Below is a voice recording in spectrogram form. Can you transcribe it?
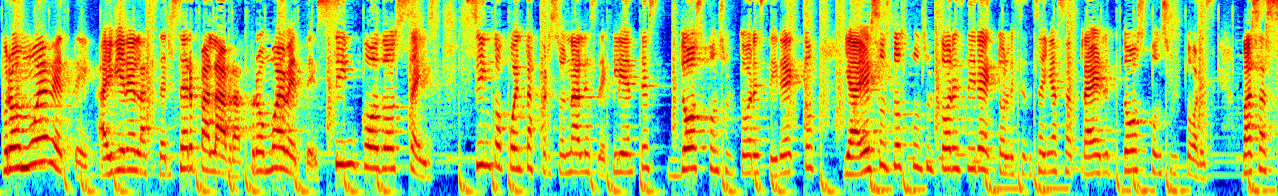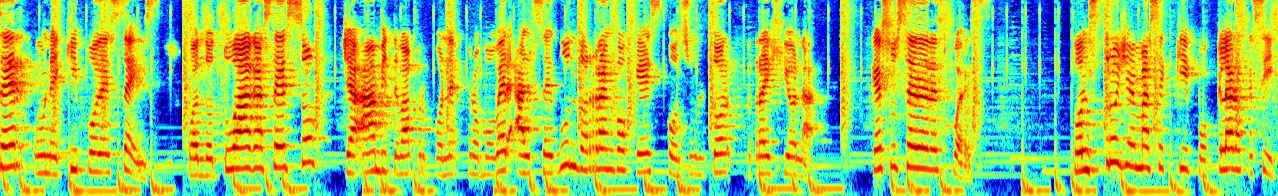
Promuévete. Ahí viene la tercera palabra. Promuévete. 526. Cinco cuentas personales de clientes, dos consultores directos. Y a esos dos consultores directos les enseñas a traer dos consultores. Vas a hacer un equipo de seis. Cuando tú hagas eso, ya AMBI te va a proponer, promover al segundo rango que es consultor regional. ¿Qué sucede después? Construye más equipo, claro que sí.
